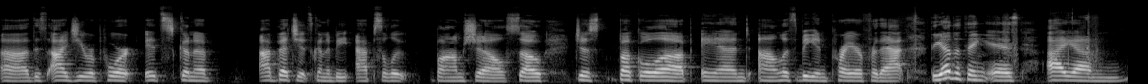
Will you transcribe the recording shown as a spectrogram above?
uh, this IG report, it's going to, I bet you it's going to be absolute bombshell. So just buckle up and uh, let's be in prayer for that. The other thing is, I um,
